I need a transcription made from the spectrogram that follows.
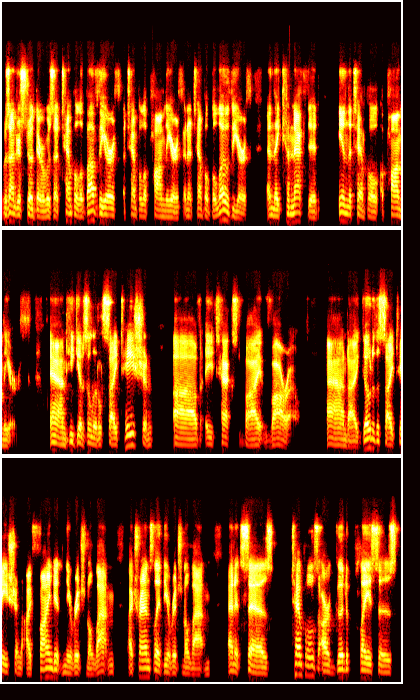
it was understood there was a temple above the earth, a temple upon the earth, and a temple below the earth, and they connected in the temple upon the earth. And he gives a little citation of a text by Varro. And I go to the citation, I find it in the original Latin, I translate the original Latin, and it says, temples are good places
